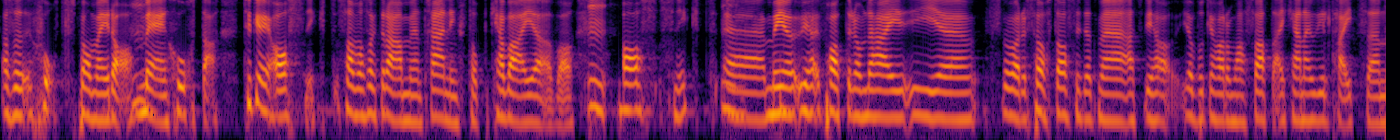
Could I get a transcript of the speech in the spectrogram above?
Alltså shorts på mig idag med en skjorta. Tycker jag är assnyggt. Samma sak det där med en träningstopp, kavaj över. Assnyggt. Eh, men jag, jag pratade om det här i, i eh, var det första avsnittet med att vi har, jag brukar ha de här svarta Icana Wheel tightsen.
